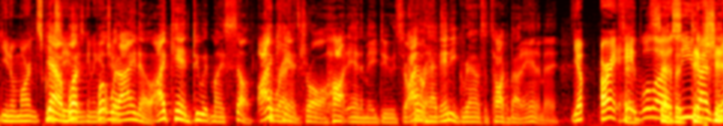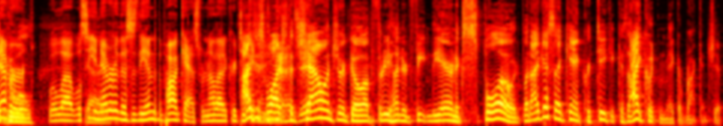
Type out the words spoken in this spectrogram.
you know Martin Scorsese. Yeah, what is gonna what would you. I know? I can't do it myself. I can't draw a hot anime dude, so I don't have any grounds to talk about anime. Yep. All right. Hey, we'll uh, see you guys never. ghoul. We'll uh, we'll see you never. This is the end of the podcast. We're not allowed to critique. I it just anymore. watched the That's it. Challenger go up 300 feet in the air and explode, but I guess I can't critique it because I couldn't make a rocket ship.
